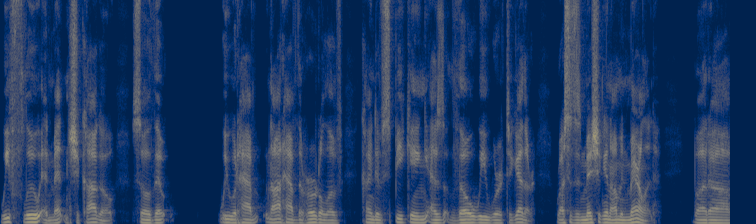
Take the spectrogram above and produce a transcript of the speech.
we flew and met in Chicago so that we would have not have the hurdle of kind of speaking as though we were together. Russ is in Michigan, I'm in Maryland. But uh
